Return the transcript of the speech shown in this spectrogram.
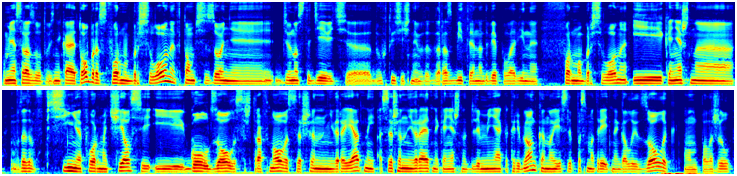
у меня сразу вот возникает образ формы Барселоны в том сезоне 99-2000, э, вот эта разбитая на две половины форма Барселоны. И, конечно, вот эта синяя форма Челси и гол Золы со штрафного совершенно невероятный, совершенно невероятный, конечно, для меня как ребенка, но если посмотреть на голы Золы, он положил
